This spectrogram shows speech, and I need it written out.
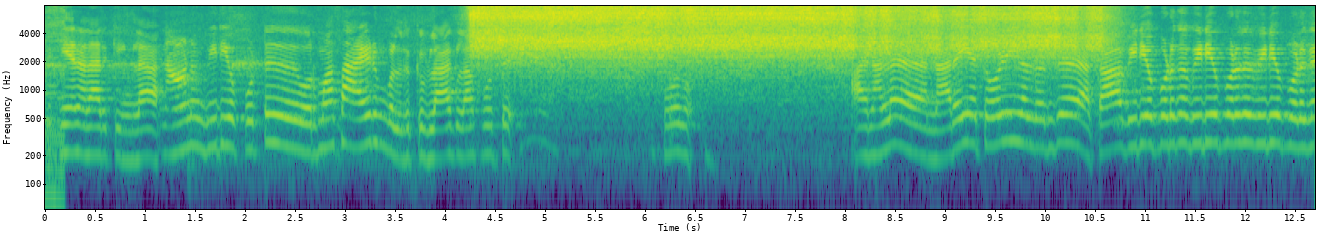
எப்படி இருக்கீங்க நல்லா இருக்கீங்களா? நானும் வீடியோ போட்டு ஒரு மாதம் ஆயிடும் போல இருக்கு விளாக்லாம் போட்டு. போதும். அதனால் நிறைய தோழிகள் வந்து அக்கா வீடியோ போடுங்க வீடியோ போடுங்க வீடியோ போடுங்க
